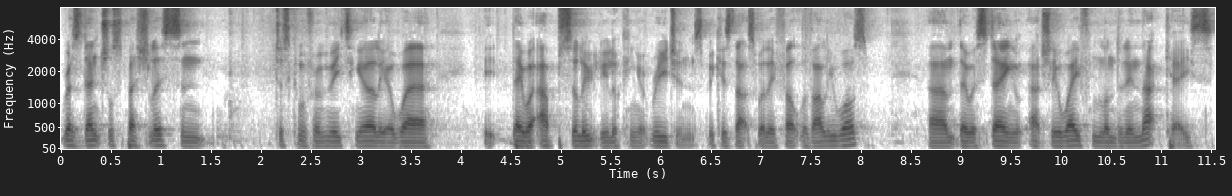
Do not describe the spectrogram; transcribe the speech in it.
residential specialists, and just come from a meeting earlier where it, they were absolutely looking at regions because that's where they felt the value was. Um, they were staying actually away from London in that case,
